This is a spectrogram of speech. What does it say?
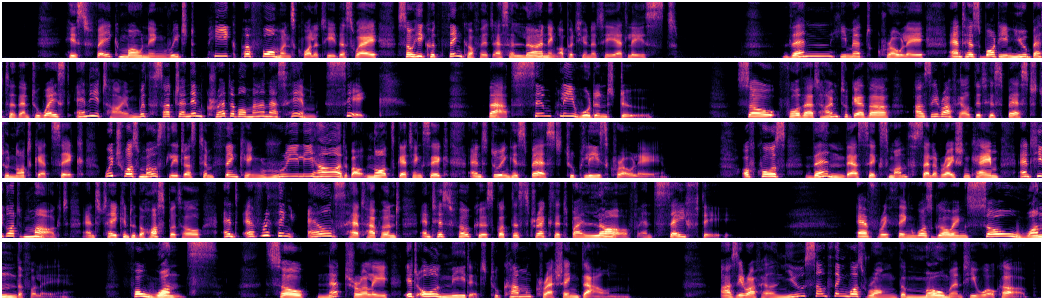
His fake moaning reached peak performance quality this way, so he could think of it as a learning opportunity at least. Then he met Crowley, and his body knew better than to waste any time with such an incredible man as him, sick. That simply wouldn't do. So, for their time together, Aziraphale did his best to not get sick, which was mostly just him thinking really hard about not getting sick and doing his best to please Crowley. Of course, then their six month celebration came, and he got mugged and taken to the hospital, and everything else had happened, and his focus got distracted by love and safety. Everything was going so wonderfully. For once. So, naturally, it all needed to come crashing down. Aziraphale knew something was wrong the moment he woke up.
